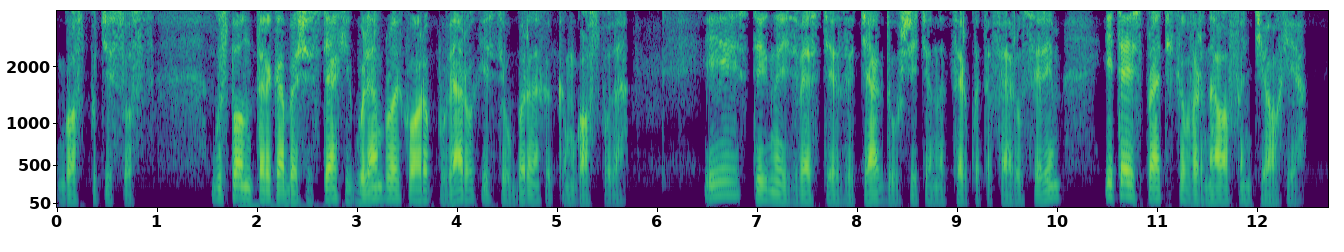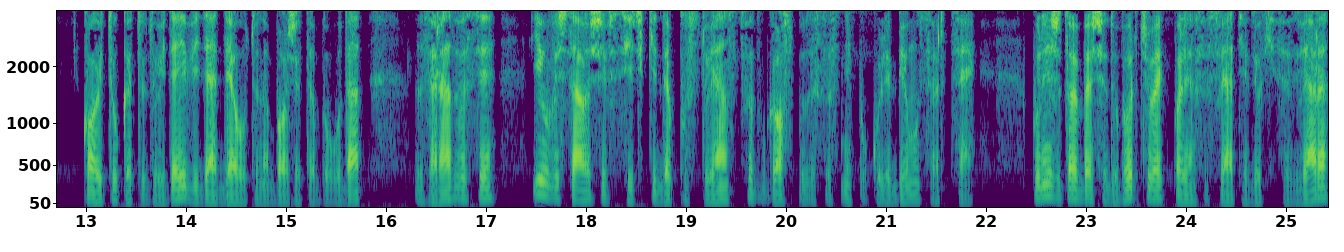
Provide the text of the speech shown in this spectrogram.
Господ Исус – Господната ръка беше с тях и голям брой хора повярваха и се обърнаха към Господа. И стигна известие за тях до ушите на църквата в Ерусалим и те изпратиха Върнава в Антиохия, който като дойде и видя делото на Божията благодат, зарадва се и увещаваше всички да постоянстват в Господа с непоколебимо сърце. Понеже той беше добър човек, пълен със святия дух и с вяра,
